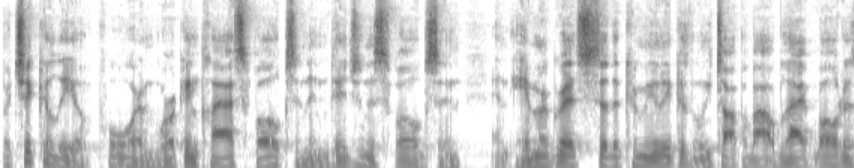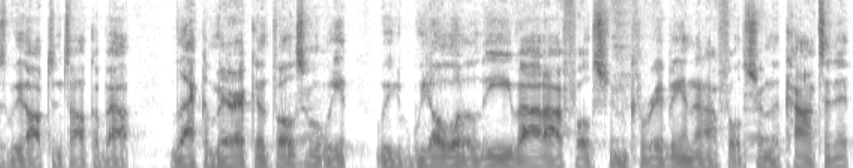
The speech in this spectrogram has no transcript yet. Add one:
particularly of poor and working class folks and indigenous folks and, and immigrants to the community. Because when we talk about black voters, we often talk about black American folks, but we, we, we don't want to leave out our folks from the Caribbean and our folks from the continent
